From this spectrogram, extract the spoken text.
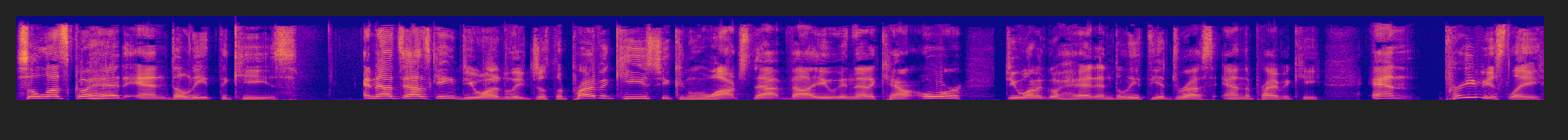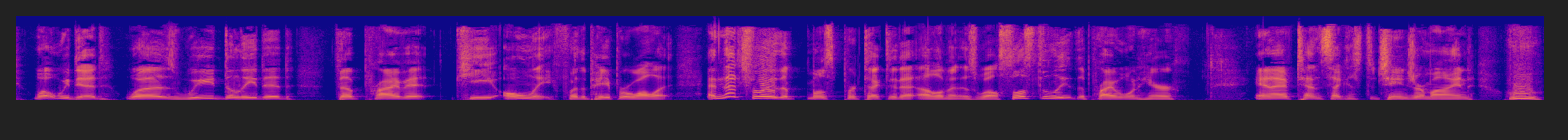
so let's go ahead and delete the keys. And now it's asking, do you want to delete just the private key so you can watch that value in that account, or do you want to go ahead and delete the address and the private key? And previously, what we did was we deleted the private key only for the paper wallet. And that's really the most protected element as well. So let's delete the private one here. And I have 10 seconds to change our mind. Whoo!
